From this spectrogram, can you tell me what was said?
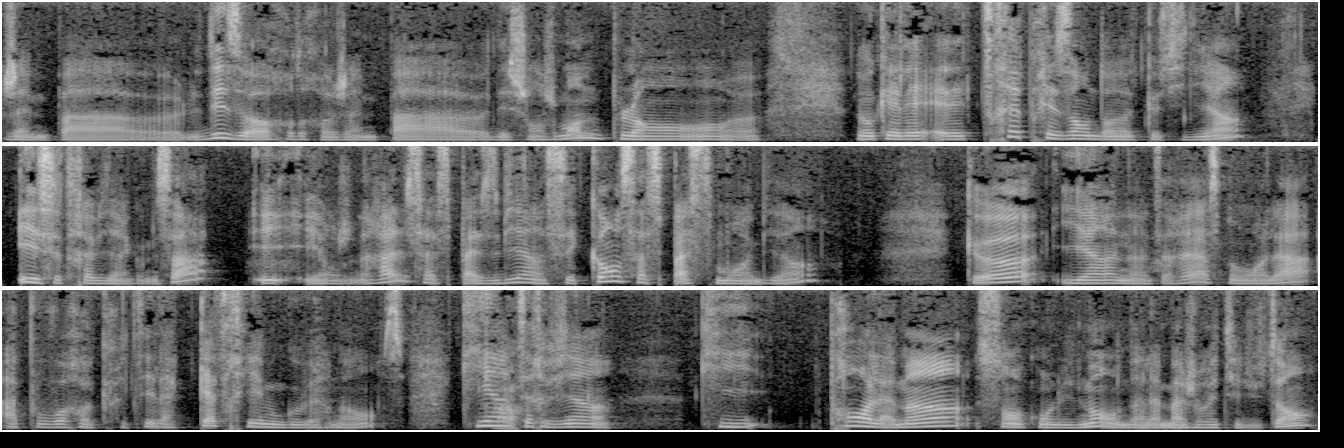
j'aime pas euh, le désordre, j'aime pas des changements de plan. donc elle est, elle est très présente dans notre quotidien, et c'est très bien comme ça. Et, et en général, ça se passe bien. C'est quand ça se passe moins bien, qu'il y a un intérêt à ce moment-là à pouvoir recruter la quatrième gouvernance qui ah. intervient, qui prend la main sans qu'on lui demande, dans hein, la majorité du temps,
